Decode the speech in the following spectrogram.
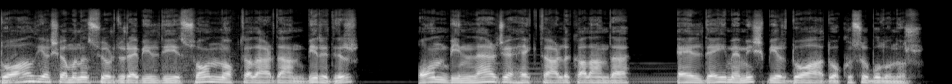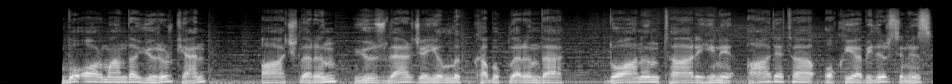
doğal yaşamını sürdürebildiği son noktalardan biridir. On binlerce hektarlık alanda el değmemiş bir doğa dokusu bulunur. Bu ormanda yürürken ağaçların yüzlerce yıllık kabuklarında doğanın tarihini adeta okuyabilirsiniz.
